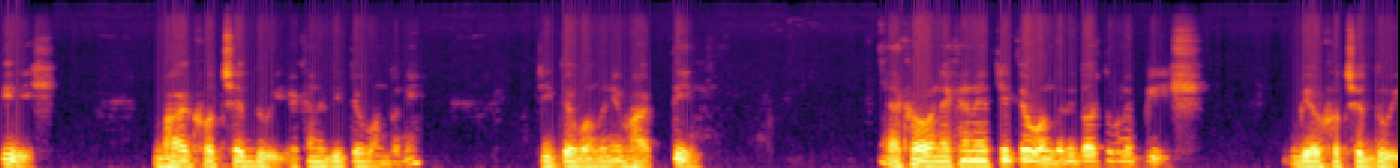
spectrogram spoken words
তিরিশ। ভাগ হচ্ছে দুই, এখানে দ্বিতীয় বন্ধনী, তৃতীয় বন্ধনী ভাগ তিন। এখন এখানে তৃতীয় বন্ধনী দশ দুগুণে বিশ, বিয়োগ হচ্ছে দুই,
